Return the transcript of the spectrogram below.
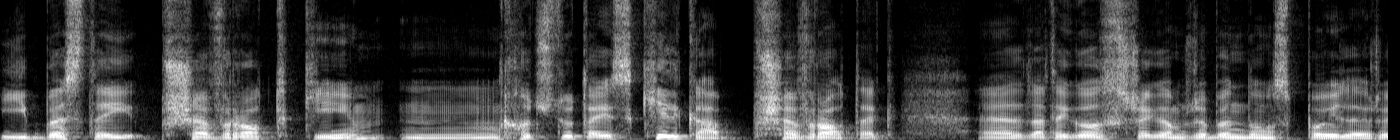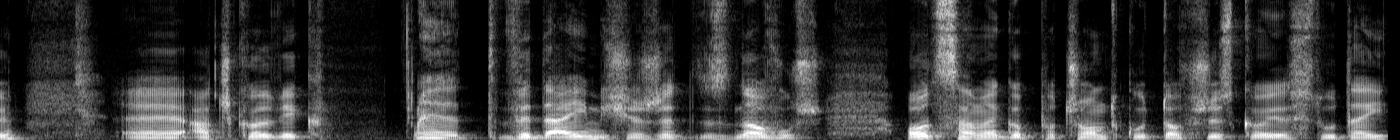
I bez tej przewrotki, mm, choć tutaj jest kilka przewrotek, e, dlatego ostrzegam, że będą spoilery, e, aczkolwiek E, Wydaje mi się, że znowuż od samego początku to wszystko jest tutaj,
